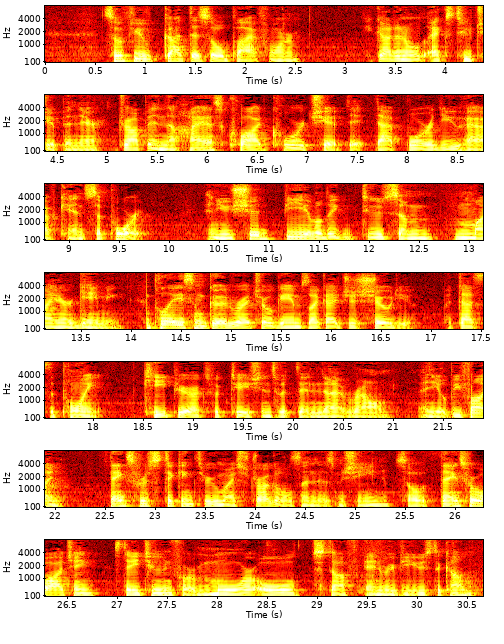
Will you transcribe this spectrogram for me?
So if you've got this old platform, you got an old X2 chip in there, drop in the highest quad core chip that that board you have can support, and you should be able to do some minor gaming. Play some good retro games like I just showed you, but that's the point. Keep your expectations within that realm, and you'll be fine. Thanks for sticking through my struggles in this machine. So, thanks for watching. Stay tuned for more old stuff and reviews to come.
